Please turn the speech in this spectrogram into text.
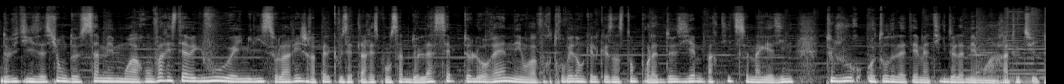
de l'utilisation de sa mémoire. On va rester avec vous, Émilie Solari. Je rappelle que vous êtes la responsable de l'ACEPT Lorraine et on va vous retrouver dans quelques instants pour la deuxième partie de ce magazine, toujours autour de la thématique de la mémoire. À tout de suite.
